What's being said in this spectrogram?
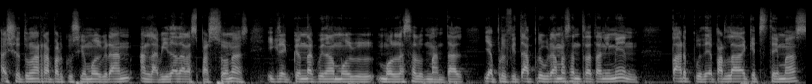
això té una repercussió molt gran en la vida de les persones i crec que hem de cuidar molt, molt la salut mental i aprofitar programes d'entreteniment per poder parlar d'aquests temes,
